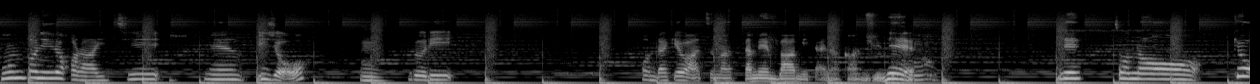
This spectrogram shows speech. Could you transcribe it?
本当にだから1年以上？うん。ぶり。こんだけは集まったメンバーみたいな感じで、でその今日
